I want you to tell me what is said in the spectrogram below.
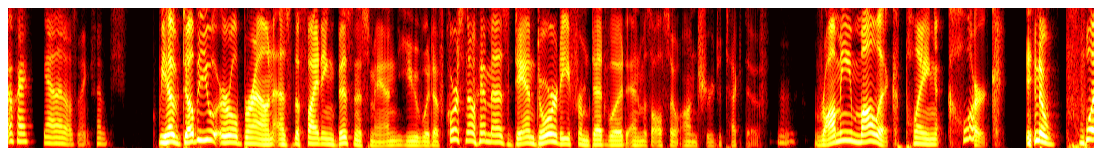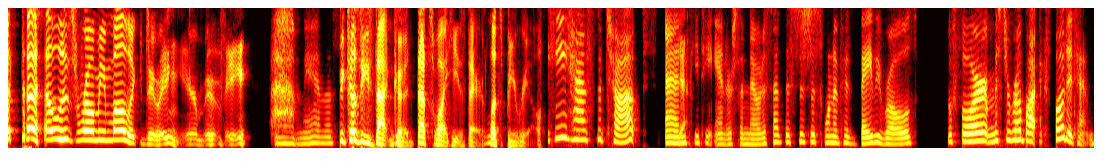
Okay. Yeah, that does make sense. We have W. Earl Brown as the fighting businessman. You would, of course, know him as Dan Dority from Deadwood and was also on True Detective. Hmm. Rami Malek playing Clark in a What the hell is Rami Malek doing here movie? Ah, man, this Because he's that good. That's why he's there. Let's be real. he has the chops, and Yeah. P.T. Anderson noticed that this is just one of his baby roles before Mr. Robot exploded him.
